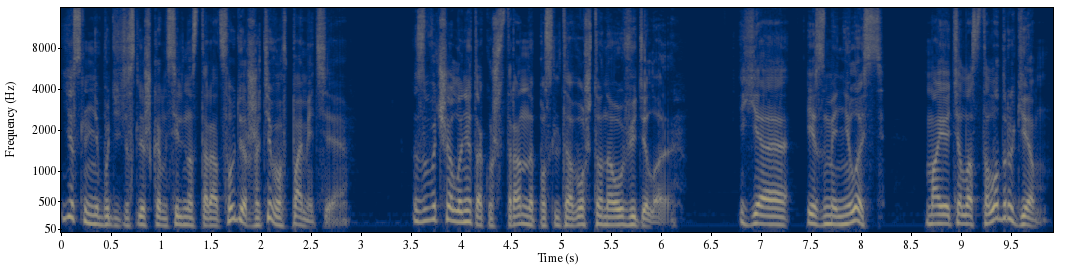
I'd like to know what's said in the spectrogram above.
если не будете слишком сильно стараться удержать его в памяти. Звучало не так уж странно после того, что она увидела. Я изменилась. Моё тело стало другим.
